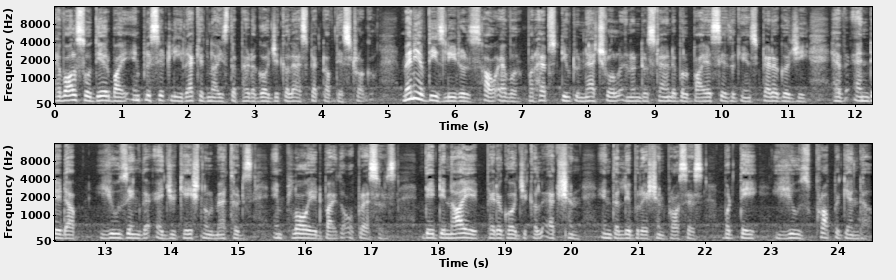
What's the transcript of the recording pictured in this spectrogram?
have also thereby implicitly recognized the pedagogical aspect of their struggle. Many of these leaders, however, perhaps due to natural and understandable biases against pedagogy, have ended up using the educational methods employed by the oppressors. They deny pedagogical action in the liberation process, but they use propaganda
